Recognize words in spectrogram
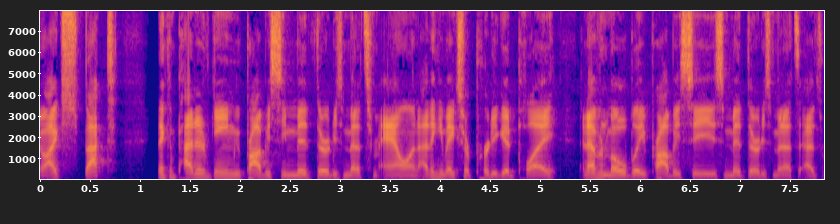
know, I expect in a competitive game, you probably see mid 30s minutes from Allen. I think he makes a pretty good play. And Evan Mobley probably sees mid 30s minutes as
